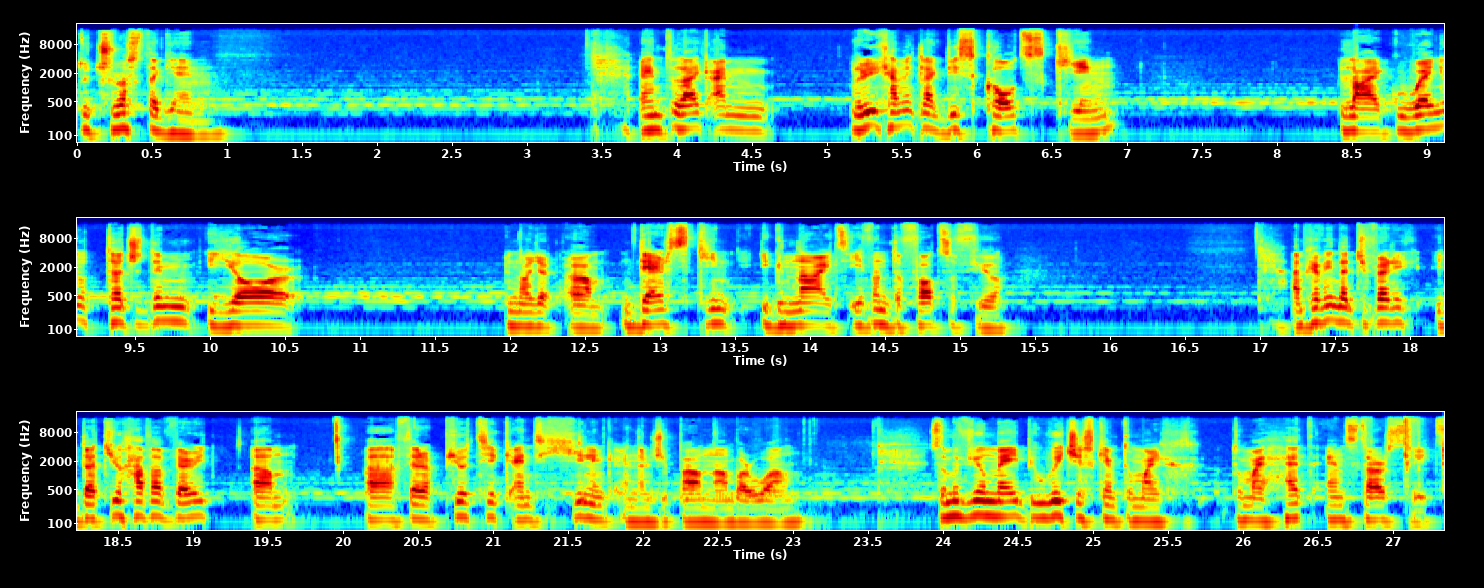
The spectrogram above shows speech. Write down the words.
to trust again. And like I'm really having like this cold skin. Like when you touch them, your know, um, their skin ignites even the thoughts of you. I'm having that you very that you have a very um, uh, therapeutic and healing energy power number one. Some of you maybe witches came to my to my head and star seeds.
